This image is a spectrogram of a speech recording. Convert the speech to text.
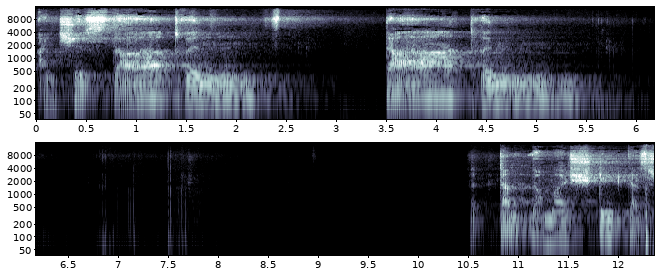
ein Schiss da drin. Da drin. Verdammt nochmal stinkt das.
